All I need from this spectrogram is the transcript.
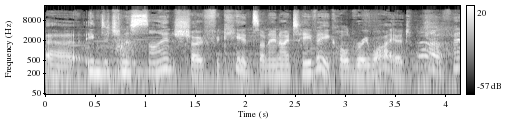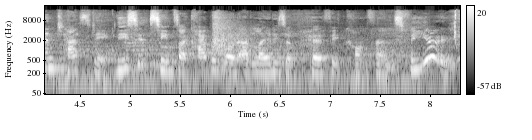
uh, Indigenous science show for kids on NITV called Rewired. Oh, fantastic. This seems like Hybrid World Adelaide is a perfect conference for you.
